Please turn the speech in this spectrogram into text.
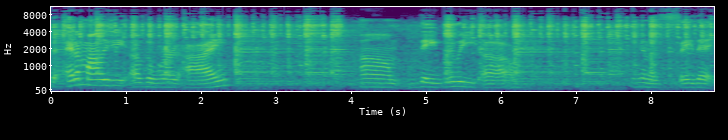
the etymology of the word I. Um, they really uh, I'm gonna say that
